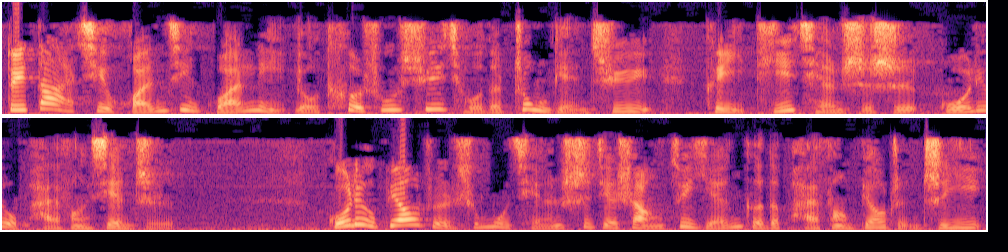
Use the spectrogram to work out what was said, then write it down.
对大气环境管理有特殊需求的重点区域，可以提前实施国六排放限值。国六标准是目前世界上最严格的排放标准之一，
